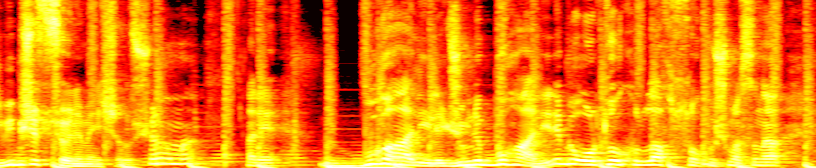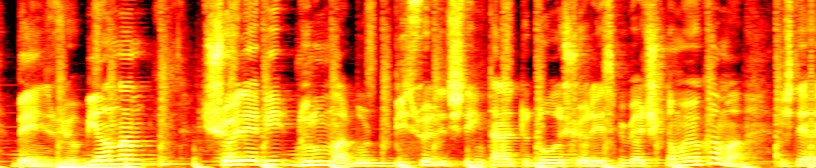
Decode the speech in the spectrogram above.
gibi bir şey söylemeye çalışıyor ama hani bu haliyle cümle bu haliyle bir ortaokul laf sokuşmasına benziyor. Bir yandan şöyle bir durum var. Bu bir süredir işte internette dolaşıyor. Resmi bir açıklama yok ama işte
